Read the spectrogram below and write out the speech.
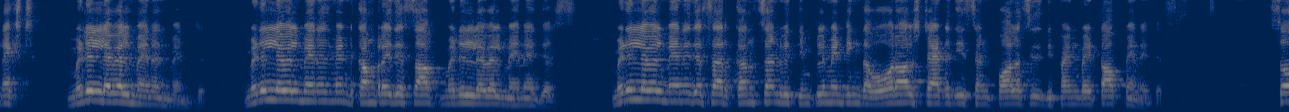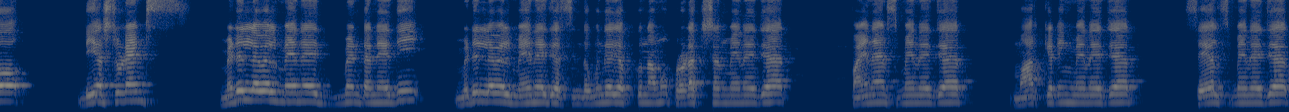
Next middle level management middle level management comprises of middle level managers middle level managers are concern with implementing the overall strategies and policies defined by top managers so dear students middle level management అనేది మిడిల్ లెవెల్ మేనేజర్స్ ఇంతకు ముందే చెప్పుకున్నాము production manager finance manager marketing manager sales manager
